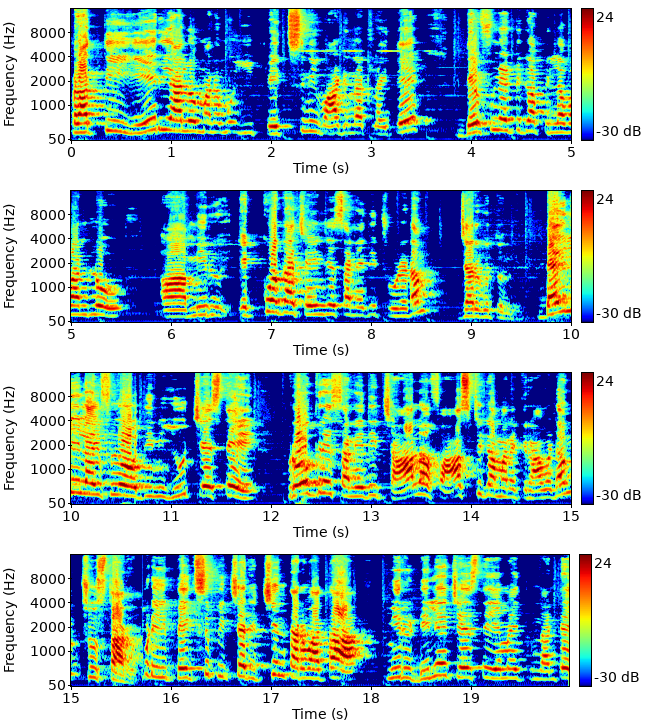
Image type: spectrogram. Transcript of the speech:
ప్రతి ఏరియాలో మనము ఈ పెక్స్ని వాడినట్లయితే డెఫినెట్గా పిల్లవాళ్ళు మీరు ఎక్కువగా చేంజెస్ అనేది చూడడం జరుగుతుంది. డైలీ లైఫ్లో దీన్ని యూజ్ చేస్తే ప్రోగ్రెస్ అనేది చాలా ఫాస్ట్గా మనకి రావడం చూస్తారు. ఇప్పుడు ఈ పెక్స్ పిక్చర్ ఇచ్చిన తర్వాత మీరు డిలే చేస్తే ఏమైతుందంటే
